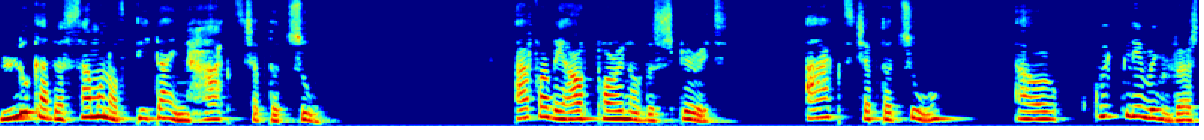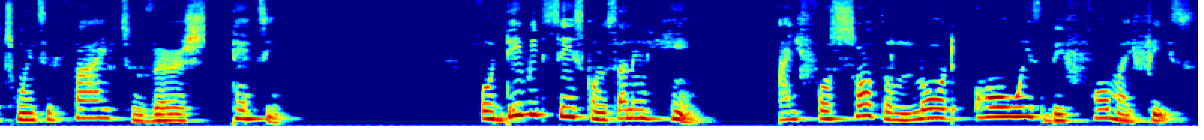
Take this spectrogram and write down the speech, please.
Look at the sermon of Peter in Acts chapter 2. After the outpouring of the Spirit, Acts chapter 2, I'll quickly read verse 25 to verse 30. For David says concerning him, I foresaw the Lord always before my face,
